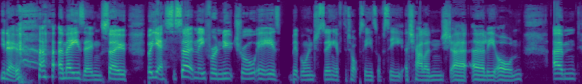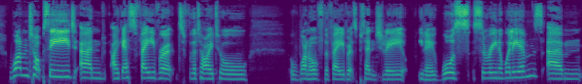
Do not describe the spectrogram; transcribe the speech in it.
you know, amazing. So, but yes, certainly for a neutral, it is a bit more interesting if the top seeds obviously are challenged uh, early on. Um, one top seed and I guess favourite for the title one of the favourites potentially, you know, was Serena Williams. Um,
